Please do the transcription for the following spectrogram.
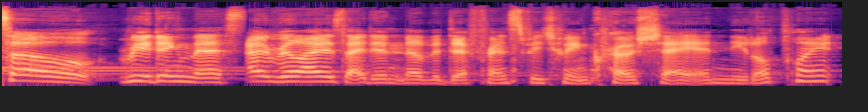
So, reading this, I realized I didn't know the difference between crochet and needlepoint.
